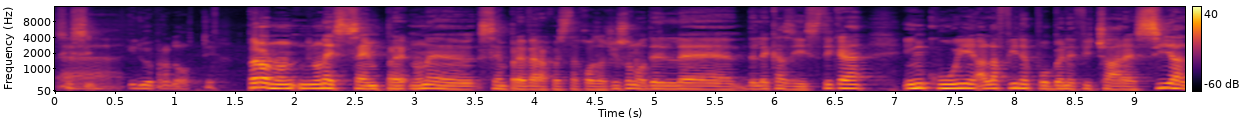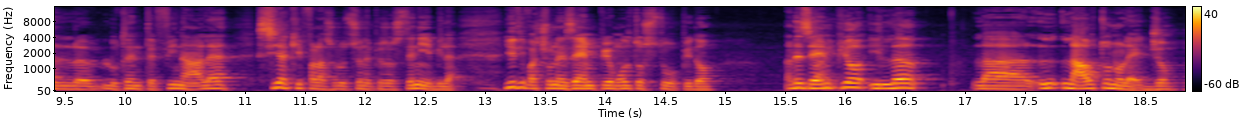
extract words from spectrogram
sì, eh, sì. i due prodotti però non, non, è sempre, non, è sempre, vera questa cosa, ci sono delle, delle casistiche in cui alla fine può beneficiare sia l'utente finale sia chi fa la soluzione più sostenibile. Io ti faccio un esempio molto stupido ad esempio, il, la, l'autonoleggio.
